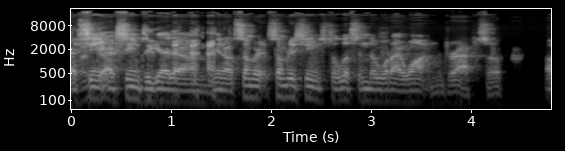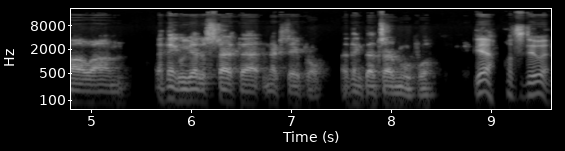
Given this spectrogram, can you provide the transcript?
I Let's seem go. I seem to get um, you know, somebody somebody seems to listen to what I want in the draft. So, oh, um, I think we got to start that next April. I think that's our move. Will. Yeah, let's do it.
